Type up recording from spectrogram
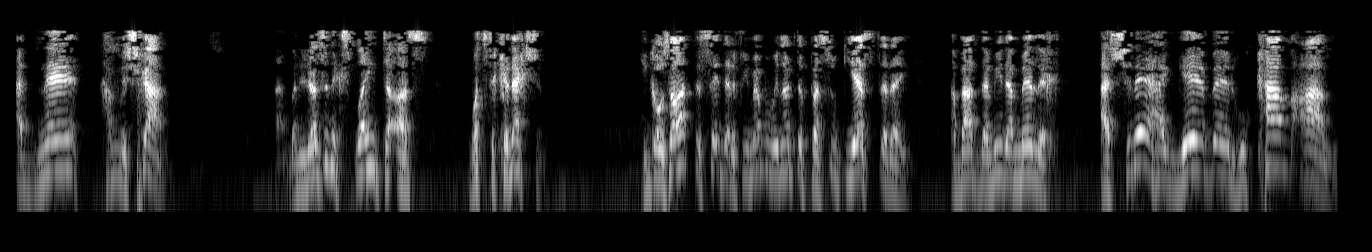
Adnei HaMishkan. But he doesn't explain to us what's the connection. He goes on to say that if you remember, we learned the pasuk yesterday about David HaMelech, Ashrei HaGever Hukam Al.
